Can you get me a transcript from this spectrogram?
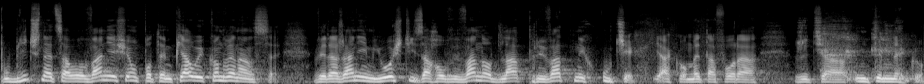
Publiczne całowanie się potępiały konwenanse. Wyrażanie miłości zachowywano dla prywatnych uciech, jako metafora życia intymnego.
